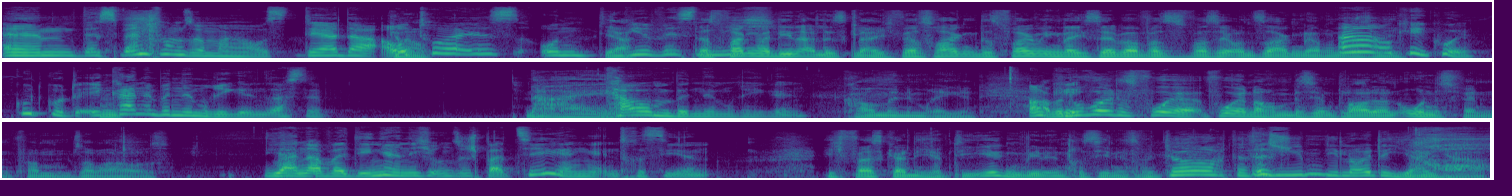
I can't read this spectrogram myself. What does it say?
Ähm, der Sven vom Sommerhaus, der da Autor ist und Ja, wir wissen das fragen wir den alles gleich. Wir fragen, das fragen wir ihn gleich selber, was, was er uns sagen darf und Ah, okay, cool. Gut, gut. Eh, Keine Benimmregeln, sagst du. Nein. Kaum Benimmregeln. Kaum in den Regeln. Aber Okay. du wolltest vorher, vorher noch ein bisschen plaudern, ohne Sven vom Sommerhaus. Ja, na, weil den ja nicht unsere Spaziergänge interessieren. Ich weiß gar nicht, ob die irgendwen interessieren. Jetzt, doch, das, lieben die Leute. Ja, ja.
